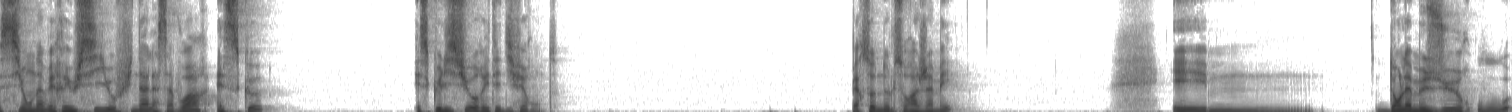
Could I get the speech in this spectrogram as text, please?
si on avait réussi au final à savoir, est-ce que est-ce que l'issue aurait été différente? Personne ne le saura jamais. Et hum, dans la mesure où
